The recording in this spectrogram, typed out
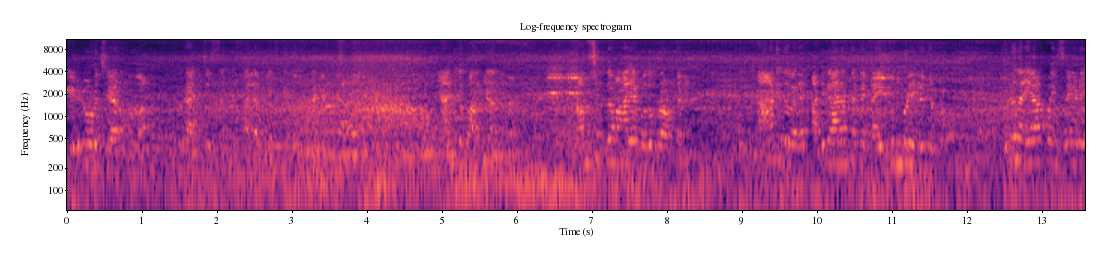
വീടിനോട് ചേർന്നുള്ള ഒരു അഞ്ച് സെന്റ് സ്ഥലം വേണ്ടിയിട്ടാണ് ഞാനിത് പറഞ്ഞു തന്നത് സംശുദ്ധമായ പൊതുപ്രവർത്തനം. നാടിതുവരെ അധികാരം തന്റെ കൈക്കുമ്പിൾ ഇരുന്നിട്ടും ഒരു നയാ പൈസയുടെ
